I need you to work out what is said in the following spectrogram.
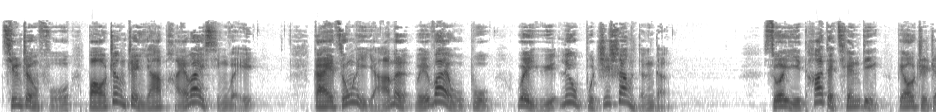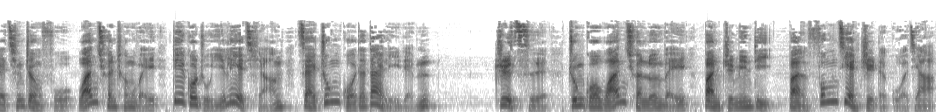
清政府保证镇压排外行为，改总理衙门为外务部，位于六部之上等等。所以，他的签订标志着清政府完全成为帝国主义列强在中国的代理人。至此，中国完全沦为半殖民地半封建制的国家。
